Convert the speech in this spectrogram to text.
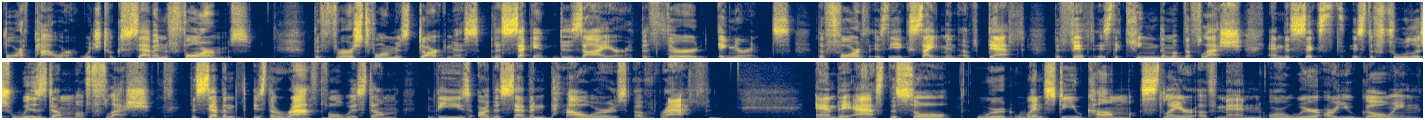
fourth power, which took seven forms. The first form is darkness, the second, desire, the third, ignorance, the fourth is the excitement of death, the fifth is the kingdom of the flesh, and the sixth is the foolish wisdom of flesh. The seventh is the wrathful wisdom. These are the seven powers of wrath. And they asked the soul, Whence do you come, slayer of men? Or where are you going,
